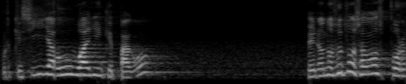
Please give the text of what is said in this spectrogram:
porque sí, ya hubo alguien que pagó. Pero nosotros salvamos por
